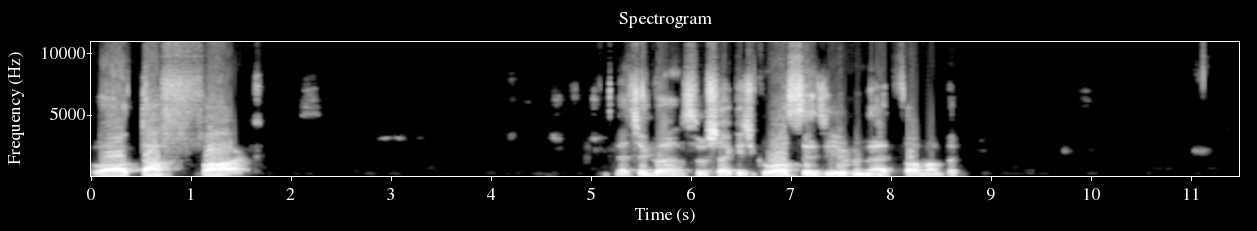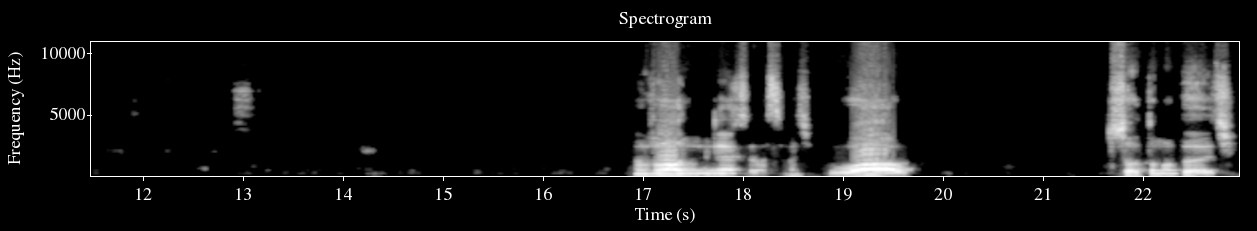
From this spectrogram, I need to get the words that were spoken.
What the fuck? Dlaczego słyszę jakieś głosy dziwne? Co mam by... No won, nie chcę was słuchać. Wow. Co to ma być?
